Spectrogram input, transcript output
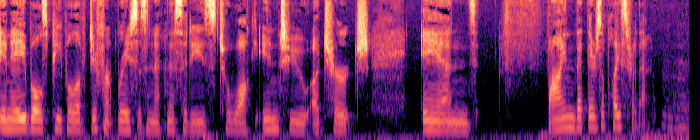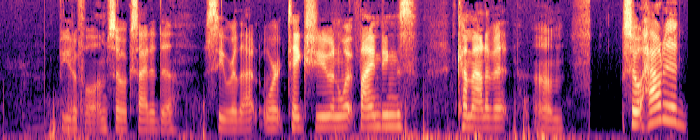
enables people of different races and ethnicities to walk into a church and find that there's a place for them? Mm-hmm. Mm-hmm. Beautiful. I'm so excited to see where that work takes you and what findings come out of it. Um, so, how did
